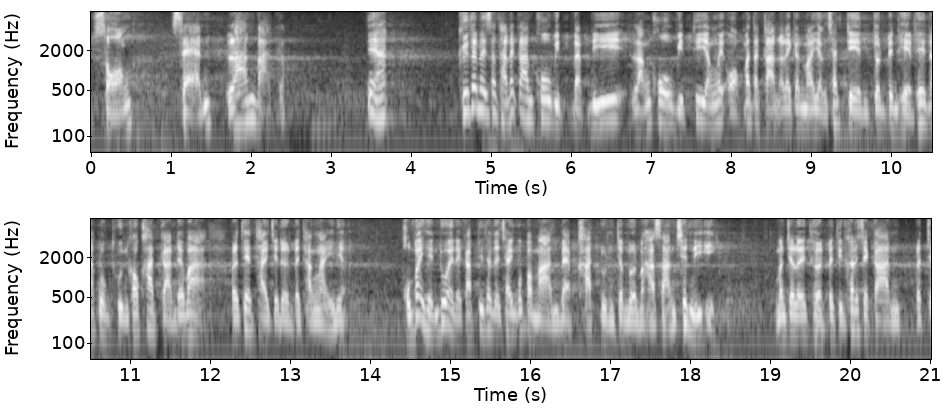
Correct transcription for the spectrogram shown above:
7.2 แสนล้านบาทครับเนี่ยฮะคือถ้าในสถานการณ์โควิด แบบนี้หลังโควิด ที่ยังไม่ออกมาตรการอะไรกันมาอย่างชัดเจน จนเป็นเหตุให้นักลงทุนเขาคาดการได้ว่าประเทศไทยจะเดินไปทางไหนเนี่ยผมไม่เห็นด้วยนะครับที่ท่านจะใช้งบประมาณแบบขาดดุลจำนวนมหาศาลเช่นนี้อีก มันจะเลยเถิดไปถึงข้าราชการประจ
